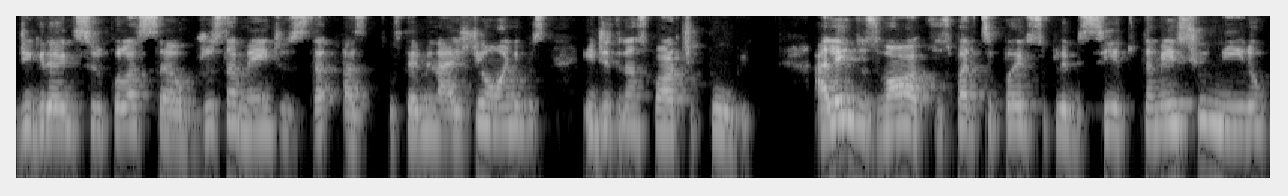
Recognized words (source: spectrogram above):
de grande circulação, justamente os, os terminais de ônibus e de transporte público. Além dos votos, os participantes do plebiscito também se uniram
